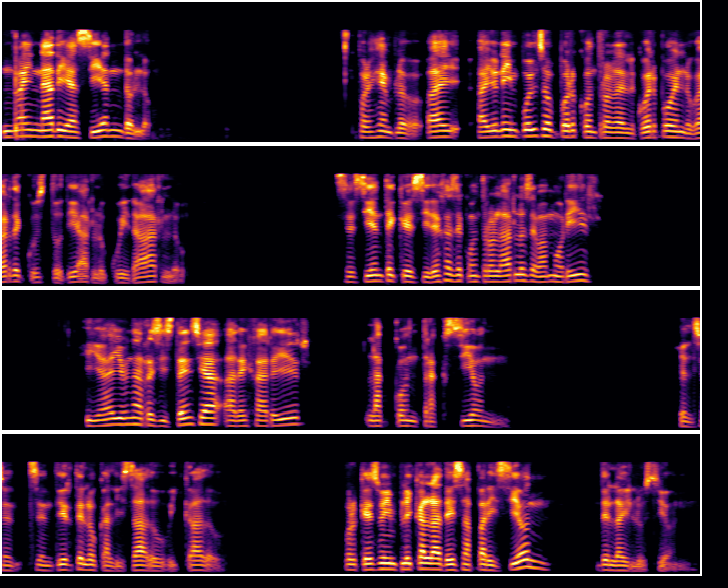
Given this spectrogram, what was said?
No hay nadie haciéndolo. Por ejemplo, hay, hay un impulso por controlar el cuerpo en lugar de custodiarlo, cuidarlo. Se siente que si dejas de controlarlo se va a morir. Y hay una resistencia a dejar ir la contracción, el sen- sentirte localizado, ubicado, porque eso implica la desaparición de la ilusión,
